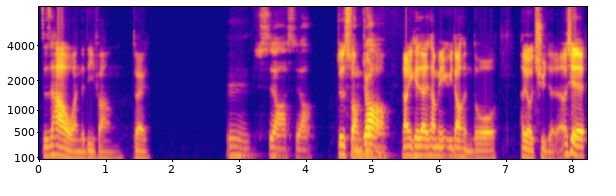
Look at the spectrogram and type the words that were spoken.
这是他好玩的地方。对，嗯，是啊，是啊，就是爽就好。然后你可以在上面遇到很多很有趣的人，而且。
